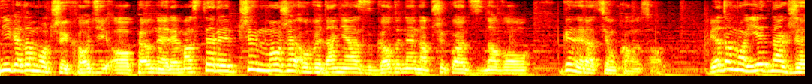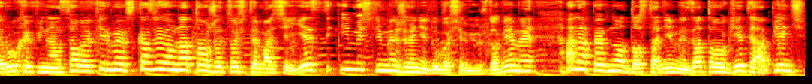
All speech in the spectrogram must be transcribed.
Nie wiadomo czy chodzi o pełne remastery, czy może o wydania zgodne na przykład z nową generacją konsol. Wiadomo jednak, że ruchy finansowe firmy wskazują na to, że coś w temacie jest i myślimy, że niedługo się już dowiemy, a na pewno dostaniemy za to GTA 5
